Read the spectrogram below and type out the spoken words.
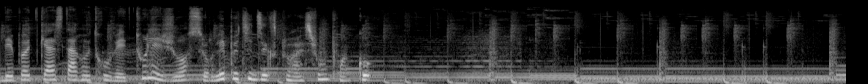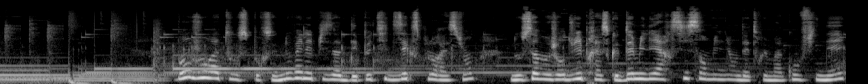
Des podcasts à retrouver tous les jours sur lespetitesexplorations.co. Bonjour à tous pour ce nouvel épisode des Petites Explorations. Nous sommes aujourd'hui presque 2 milliards 600 millions d'êtres humains confinés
